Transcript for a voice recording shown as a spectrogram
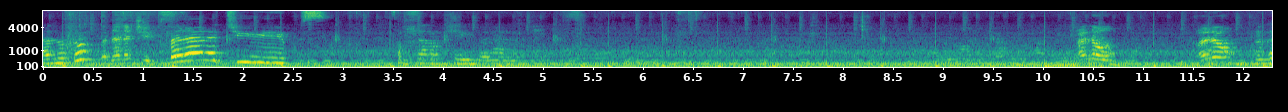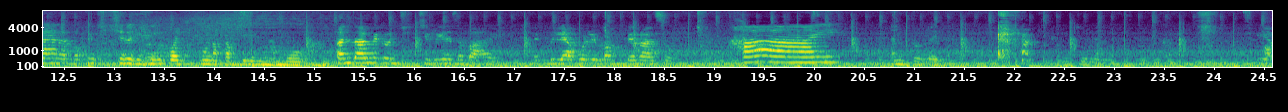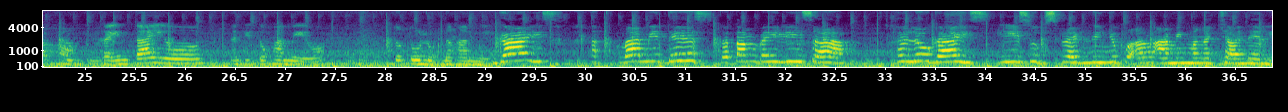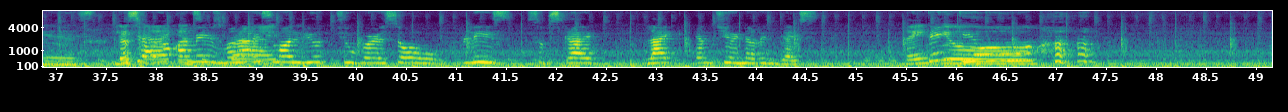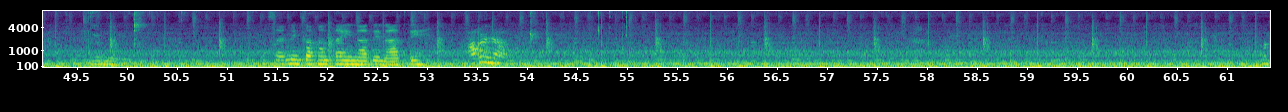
ano to? Banana chips. Banana chips. Sarap siya yung banana chips. Ano? Ano? Naghanap ako siya naghihipalit ko nakabili na mo. Ang dami kong chichirya sa bahay. Nagbili ako limang piraso. Hi! Ano to like? Kain tayo. Nandito kami, oh. Tutulog na kami. Guys! Mami Des! Katambay Lisa! Hello guys! I-subscribe ninyo po ang aming mga channel. Yes. Kasi Please ano like and kami, mga small YouTubers. So, please subscribe, like, and share na rin guys. Thank, Thank you. you! Yan eh. Saan yung kakantahin natin, ate? Ako na.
